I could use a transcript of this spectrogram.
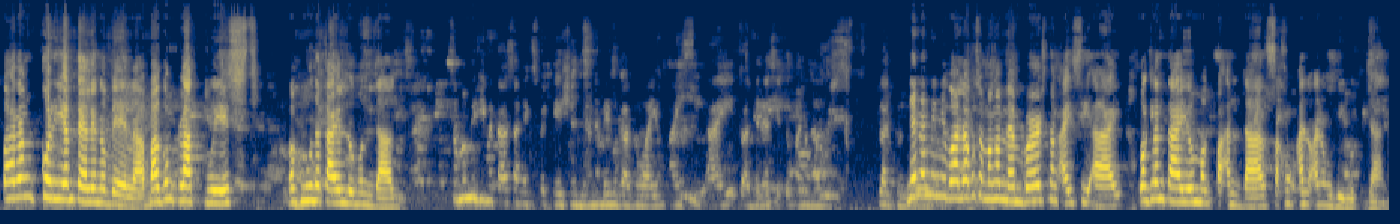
Parang Korean telenovela, bagong plot twist. Wag muna tayong lumundag. So ma'am, hindi mataas ang expectation niyo na may magagawa yung ICI to address itong anomalous flood control. Yan naniniwala ko sa mga members ng ICI, wag lang tayo magpaandar sa kung ano-anong gimmick dyan.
